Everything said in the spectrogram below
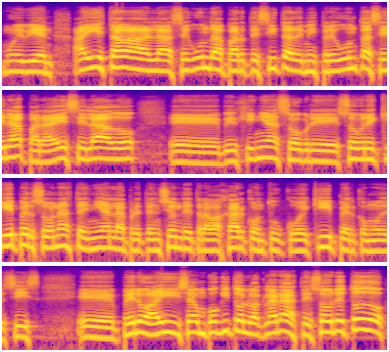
Muy bien, ahí estaba la segunda partecita de mis preguntas, era para ese lado, eh, Virginia, sobre, sobre qué personas tenían la pretensión de trabajar con tu coequiper, como decís, eh, pero ahí ya un poquito lo aclaraste, sobre todo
